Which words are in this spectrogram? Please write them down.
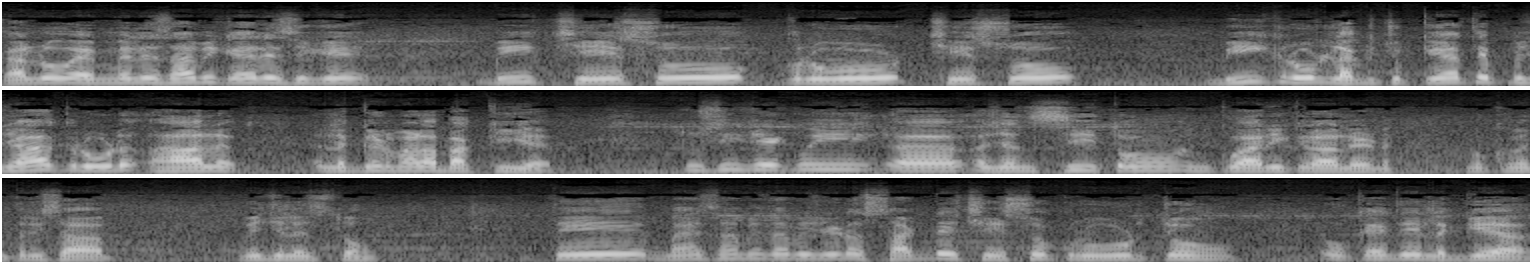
ਕੱਲ ਉਹ ਐਮਐਲਏ ਸਾਹਿਬ ਹੀ ਕਹਿ ਰਹੇ ਸੀਗੇ ਵੀ 600 ਕਰੋੜ 620 ਕਰੋੜ ਲੱਗ ਚੁੱਕੇ ਆ ਤੇ 50 ਕਰੋੜ ਹਾਲ ਲੱਗਣ ਵਾਲਾ ਬਾਕੀ ਹੈ। ਤੁਸੀਂ ਜੇ ਕੋਈ ਏਜੰਸੀ ਤੋਂ ਇਨਕੁਆਇਰੀ ਕਰਾ ਲੈਣ, ਮੁੱਖ ਮੰਤਰੀ ਸਾਹਿਬ, ਵਿਜੀਲੈਂਸ ਤੋਂ, ਤੇ ਮੈਂ ਸਮਝਦਾ ਵੀ ਜਿਹੜਾ 650 ਕਰੋੜ ਚੋਂ ਉਹ ਕਹਿੰਦੇ ਲੱਗਿਆ,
